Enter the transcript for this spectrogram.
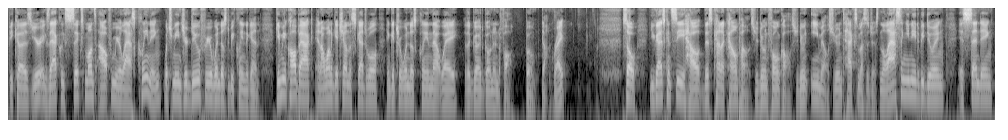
because you're exactly six months out from your last cleaning, which means you're due for your windows to be cleaned again. Give me a call back, and I want to get you on the schedule and get your windows cleaned. That way, they're good going into fall. Boom, done, right? So you guys can see how this kind of compounds. You're doing phone calls, you're doing emails, you're doing text messages. And the last thing you need to be doing is sending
